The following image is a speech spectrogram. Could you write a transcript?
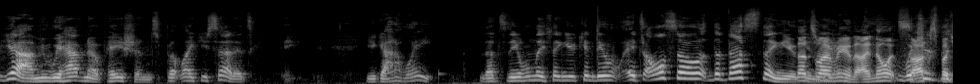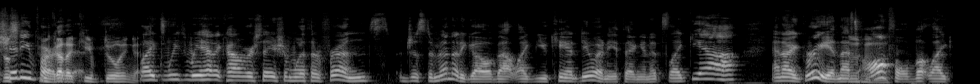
yeah, I mean we have no patience. But like you said, it's you gotta wait. That's the only thing you can do. It's also the best thing you That's can what do. I mean. I know it Which sucks, is the but just shitty you part of gotta keep doing it. Like we we had a conversation with our friends just a minute ago about like you can't do anything, and it's like yeah, and I agree, and Mm-hmm. that's awful. But like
